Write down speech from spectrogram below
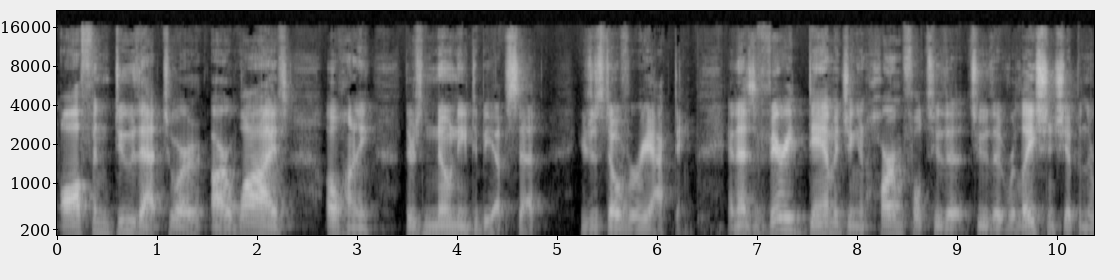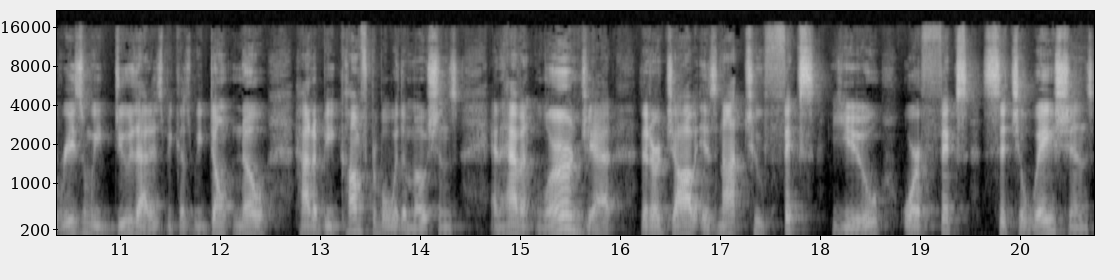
often do that to our, our wives. Oh, honey, there's no need to be upset. You're just overreacting. And that's very damaging and harmful to the to the relationship. And the reason we do that is because we don't know how to be comfortable with emotions and haven't learned yet that our job is not to fix you or fix situations.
